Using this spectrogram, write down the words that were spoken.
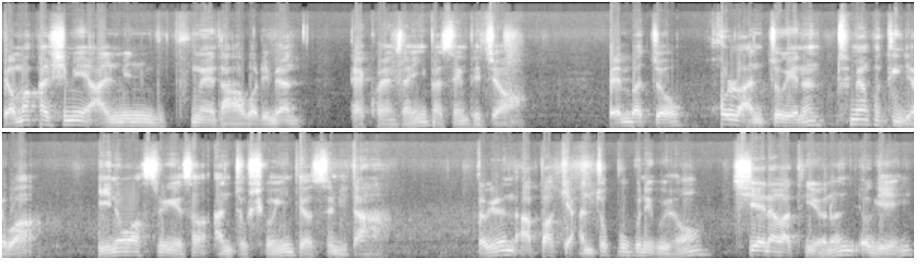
염화 칼슘이 알루미늄 부품에 닿아버리면 백화 현상이 발생되죠. 멤버 쪽홀 안쪽에는 투명 코팅제와 이너 왁스링에서 안쪽 시공이 되었습니다. 여기는 앞바퀴 안쪽 부분이고요. 시에나 같은 경우는 여기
